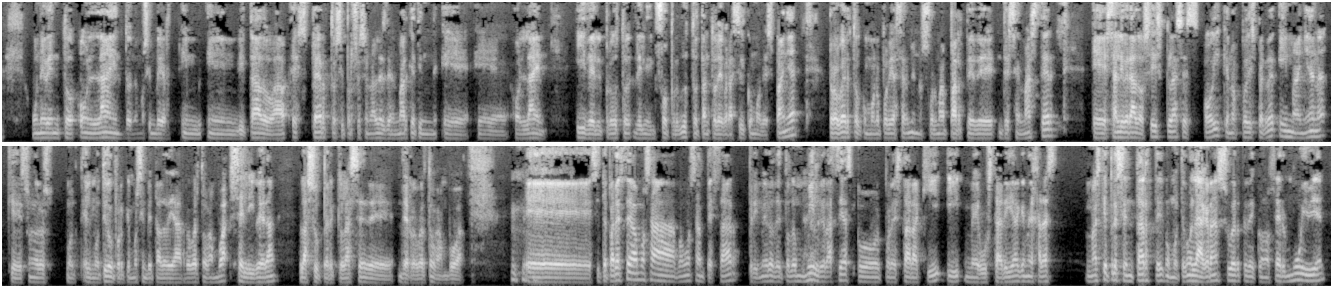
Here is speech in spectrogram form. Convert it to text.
un evento online donde hemos invitado a expertos y profesionales del marketing eh, eh, online y del producto, del infoproducto tanto de Brasil como de España. Roberto, como no podía ser menos, forma parte de, ese máster. Eh, se han liberado seis clases hoy que no os podéis perder y mañana, que es uno de los el motivo por que hemos invitado ya a Roberto Gamboa, se libera la superclase de, de Roberto Gamboa. Eh, si te parece, vamos a, vamos a empezar. Primero de todo, mil gracias por, por estar aquí y me gustaría que me dejaras más que presentarte, como tengo la gran suerte de conocer muy bien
